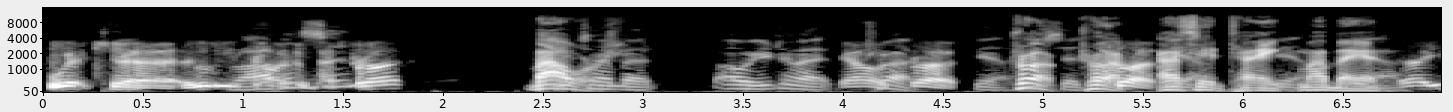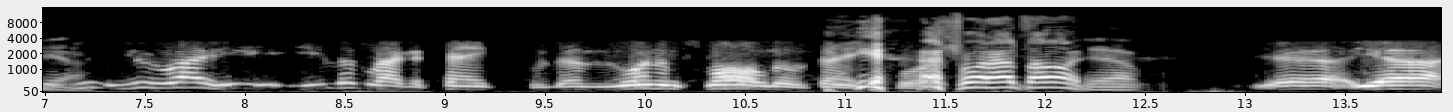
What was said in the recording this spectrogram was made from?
Which uh, who you talking about? Truck? Bowers, talking about, oh, you're talking about truck. Truck. Yeah, truck, said truck. Truck. I Yeah, said Tank. yeah, My bad. yeah. Uh, you, you, you're right. He he looked like a tank. One of them small little tanks. Yeah, boy. that's what I thought. Yeah. Yeah, yeah.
